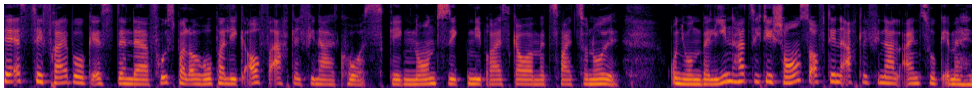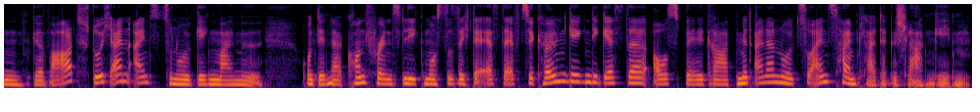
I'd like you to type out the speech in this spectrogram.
Der SC Freiburg ist in der Fußball-Europa League auf Achtelfinalkurs. Gegen Nantes siegten die Breisgauer mit 2 zu 0. Union Berlin hat sich die Chance auf den Achtelfinaleinzug immerhin gewahrt durch ein 1 zu 0 gegen Malmö. Und in der Conference League musste sich der erste FC Köln gegen die Gäste aus Belgrad mit einer 0 zu 1 Heimpleite geschlagen geben.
